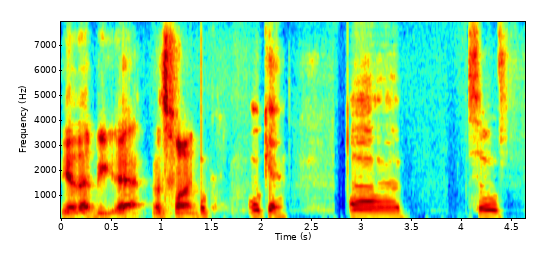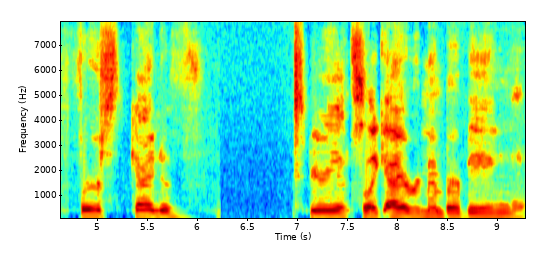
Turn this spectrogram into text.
yeah, that'd be yeah, that's fine. Okay. Uh, so first kind of experience, like I remember being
